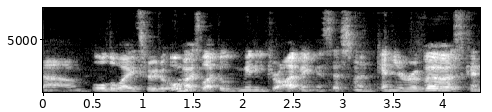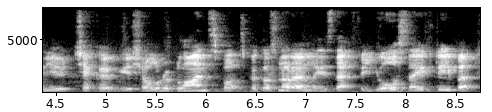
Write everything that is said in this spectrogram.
um, all the way through to almost like a mini driving assessment. Can you reverse? Can you check over your shoulder blind spots? Because not only is that for your safety, but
